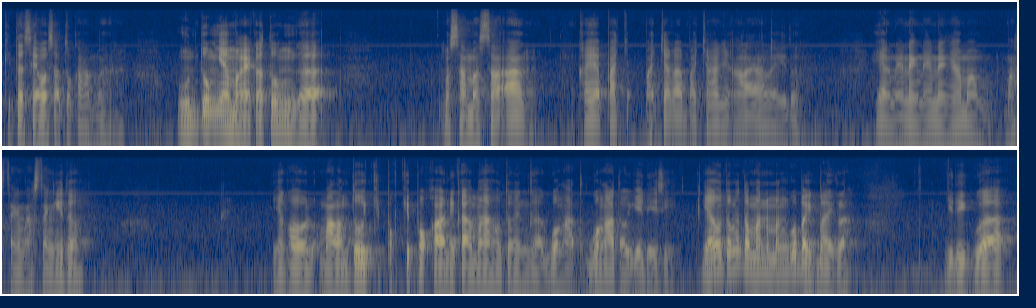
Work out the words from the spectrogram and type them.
Kita sewa satu kamar. Untungnya mereka tuh nggak masa-masaan kayak pacaran-pacaran yang alay-alay itu yang neneng-neneng sama masteng-masteng itu. Yang kalau malam tuh cipok-cipokan di kamar untungnya enggak. Gua nggak gua nggak tahu jadi sih. Ya untungnya teman-teman gue baik-baik lah. Jadi gua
